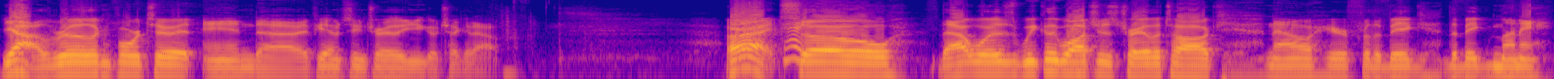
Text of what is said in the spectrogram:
yeah, really looking forward to it. And uh, if you haven't seen the trailer, you need to go check it out. All right, Okay. so that was weekly watches trailer talk. Now here for the big the big money.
